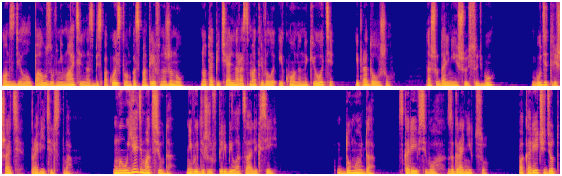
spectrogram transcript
он сделал паузу, внимательно, с беспокойством посмотрев на жену, но та печально рассматривала иконы на киоте и продолжил. Нашу дальнейшую судьбу будет решать правительство. «Мы уедем отсюда?» — не выдержав, перебил отца Алексей. «Думаю, да. Скорее всего, за границу. Пока речь идет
